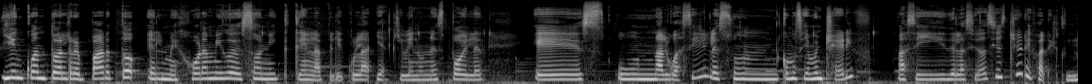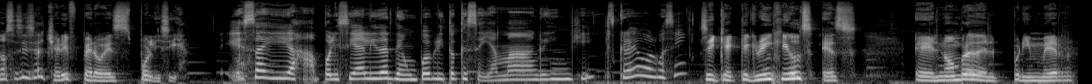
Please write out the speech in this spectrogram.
Y en cuanto al reparto, el mejor amigo de Sonic, que en la película, y aquí viene un spoiler, es un alguacil, es un, ¿cómo se llama? Un sheriff, así de la ciudad, sí es sheriff, Alex. No sé si sea sheriff, pero es policía. Es ahí, ajá, policía líder de un pueblito que se llama Green Hills, creo, o algo así. Sí, que, que Green Hills es el nombre del primer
